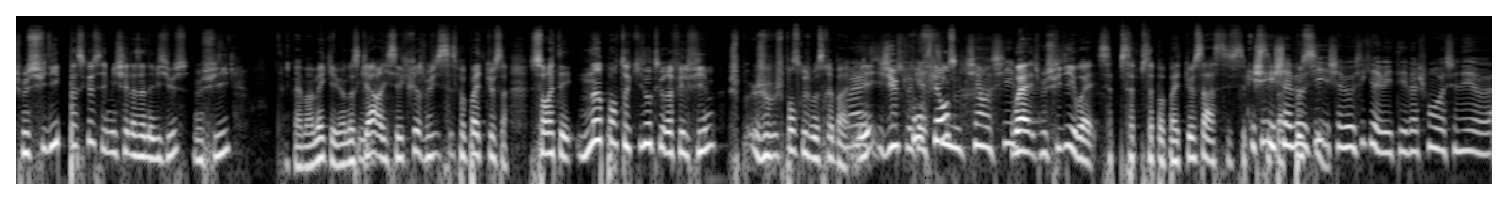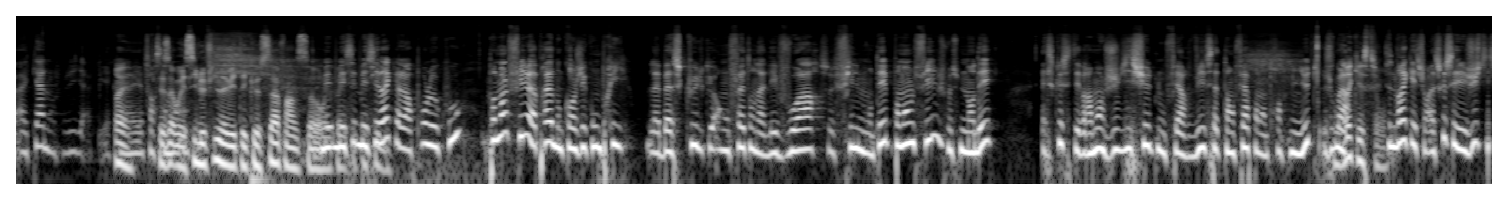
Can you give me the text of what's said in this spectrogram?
je me suis dit, parce que c'est Michel Azanavicius, je me suis dit, c'est quand même un mec qui a eu un Oscar, il sait écrire. Je me suis dit, ça peut pas être que ça. Ça aurait été n'importe qui d'autre qui aurait fait le film, je, je- je pense que je me serais pas. Ouais, mais j'ai eu confiance. nous tient aussi. Ouais, je me suis dit, ouais, ça, ça, ça peut pas être que ça. Et je, et savais aussi, qu'il avait été vachement ovationné euh, à Cannes. Je me dis, il y a, il y a quand Ouais, C'est ça, ouais. Si le film avait été que ça, enfin, ça aurait Mais, mais c'est vrai que alors pour le coup, pendant le film, après, donc quand j'ai compris la bascule qu'en fait on allait voir ce film monter, pendant le film, je me suis demandé est-ce que c'était vraiment judicieux de nous faire vivre cet enfer pendant 30 minutes C'est une voilà. vraie question. C'est une vraie question. Est-ce que c'est juste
